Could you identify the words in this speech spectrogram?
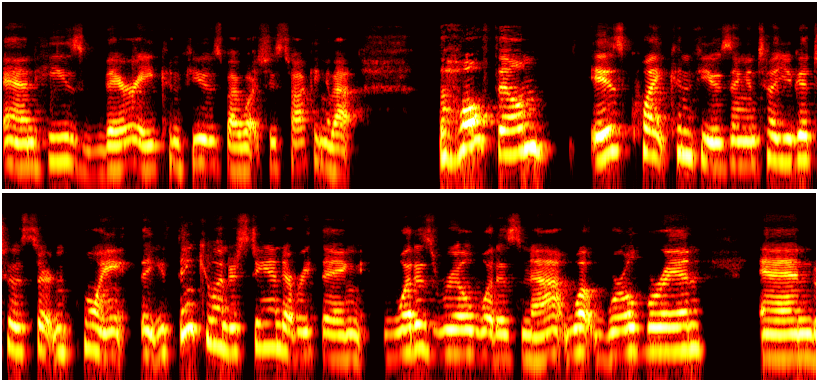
And he's very confused by what she's talking about. The whole film is quite confusing until you get to a certain point that you think you understand everything what is real, what is not, what world we're in, and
